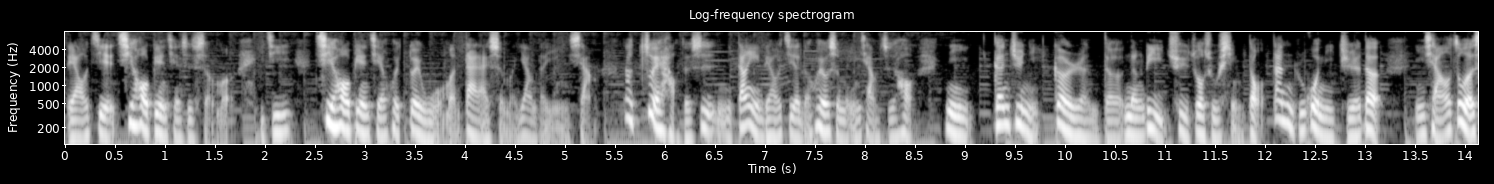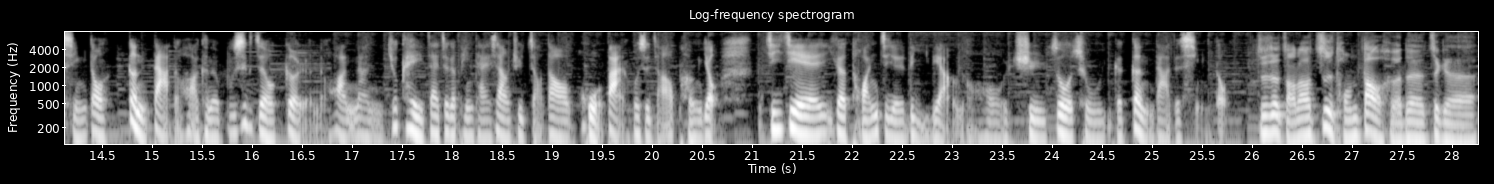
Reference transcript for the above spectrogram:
了解气候变迁是什么，以及气候变迁会对我们带来什么样的影响。那最好的是，你当你了解了会有什么影响之后，你根据你个人的能力去做出行动。但如果你觉得你想要做的行动更大的话，可能不是只有个人的话，那你就可以在这个平台上去找到伙伴，或是找到朋友，集结一个团结的力量，然后去做出一个更大的行动。就是找到志同道合的这个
